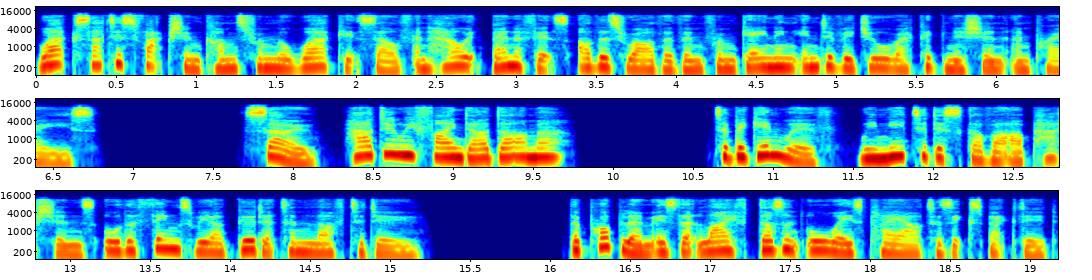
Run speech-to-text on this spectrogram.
work satisfaction comes from the work itself and how it benefits others rather than from gaining individual recognition and praise. So, how do we find our Dharma? To begin with, we need to discover our passions or the things we are good at and love to do. The problem is that life doesn't always play out as expected.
